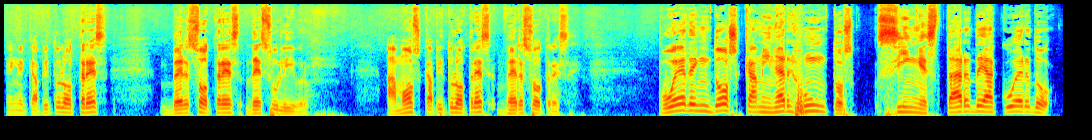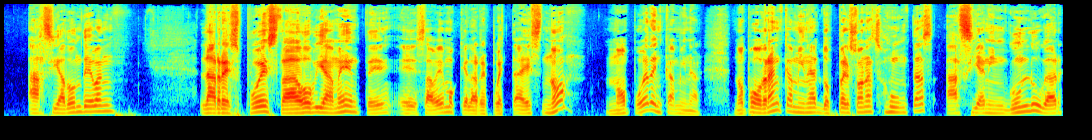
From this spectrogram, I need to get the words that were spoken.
en el capítulo 3, verso 3 de su libro. Amós capítulo 3, verso 3. ¿Pueden dos caminar juntos sin estar de acuerdo hacia dónde van? La respuesta, obviamente, eh, sabemos que la respuesta es no. No pueden caminar. No podrán caminar dos personas juntas hacia ningún lugar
